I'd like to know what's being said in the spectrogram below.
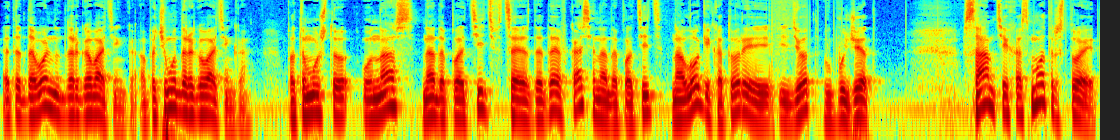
это довольно дороговатенько. А почему дороговатенько? Потому что у нас надо платить в ЦСДД, в кассе надо платить налоги, которые идет в бюджет. Сам техосмотр стоит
